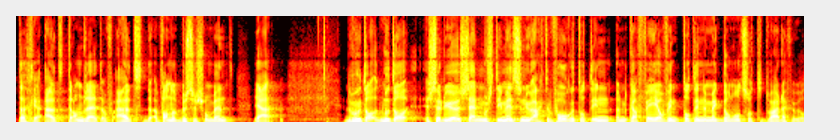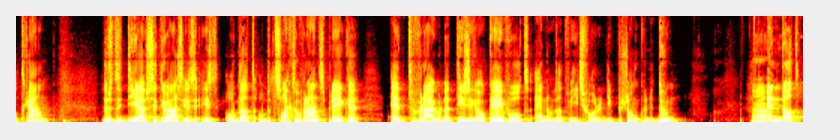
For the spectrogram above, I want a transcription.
dat je uit de tram bent of uit van het busstation bent, ja... Het moet, al, het moet al serieus zijn, moest die mensen nu achtervolgen tot in een café of in, tot in de McDonald's of tot waar dat je wilt gaan. Dus de, de juiste situatie is, is op, dat, op het slachtoffer aanspreken en te vragen of dat die zich oké voelt en of dat we iets voor die persoon kunnen doen. Ja. En dat,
